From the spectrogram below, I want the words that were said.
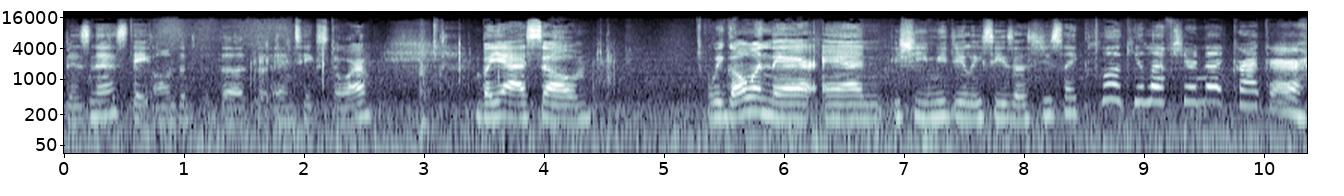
business. They own the, the, the antique store. But yeah, so we go in there and she immediately sees us. She's like, look, you left your nutcracker.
